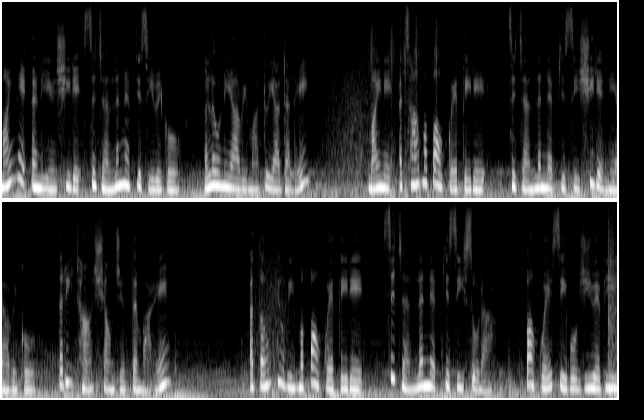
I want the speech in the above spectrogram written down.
မိုင်းနဲ့အန်ဒီရရှိတဲ့စစ်ကြံလက်နက်ပစ္စည်းတွေကိုဘယ်လိုနေရာတွေမှာတွေ့ရတတ်လဲမိုင်းနဲ့အခြားမပေါက်ကွဲသေးတဲ့စစ်ကြံလက်နက်ပစ္စည်းရှိတဲ့နေရာတွေကိုတတိထားရှောင်ကျဉ်သင့်ပါတယ်အသုံးပြုပြီးမပေါက်ကွဲသေးတဲ့စစ်ကြံလက်နက်ပစ္စည်းဆိုတာပေါက်ကွဲစေဖို့ရည်ရွယ်ပြီး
